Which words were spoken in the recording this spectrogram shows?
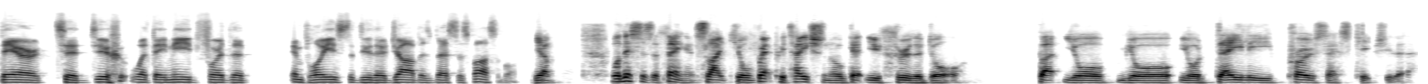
there to do what they need for the employees to do their job as best as possible. Yeah. Well, this is the thing. It's like your reputation will get you through the door, but your your your daily process keeps you there.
